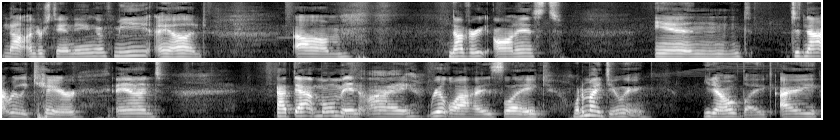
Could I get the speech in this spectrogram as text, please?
not understanding of me and um, not very honest and did not really care. And at that moment, I realized, like, what am I doing? You know, like I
